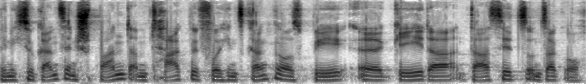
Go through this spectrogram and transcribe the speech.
wenn ich so ganz entspannt am Tag, bevor ich ins Krankenhaus äh, gehe, da, da sitze und sage, oh,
